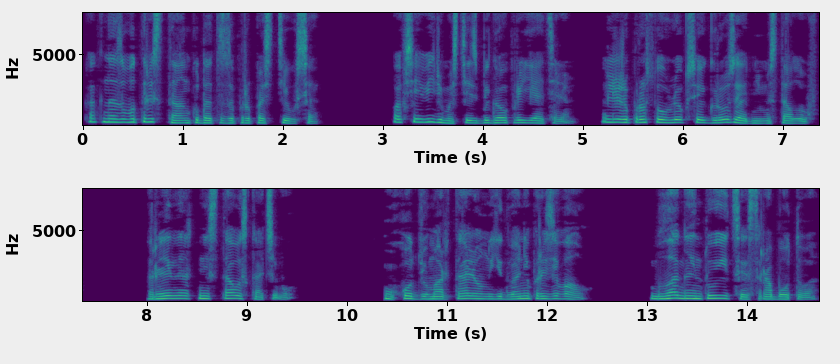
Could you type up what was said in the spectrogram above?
Как назло Тристан куда-то запропастился. По всей видимости, избегал приятеля, или же просто увлекся игрой за одним из столов. Рейнард не стал искать его. Уход Дюмарталя он едва не прозевал. Благо интуиция сработала,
